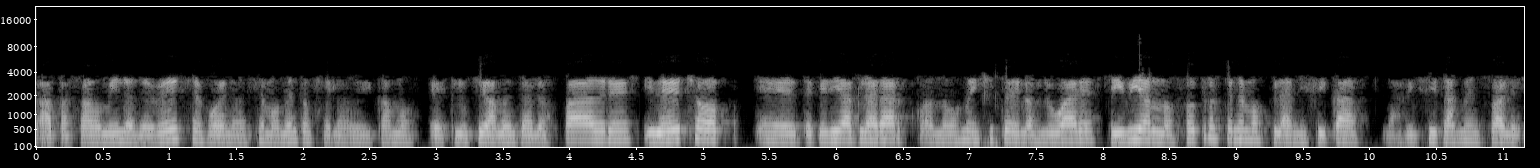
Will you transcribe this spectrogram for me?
ha pasado miles de veces, bueno, en ese momento se lo dedicamos exclusivamente a los padres. Y de hecho eh, te quería aclarar cuando vos me dijiste de los lugares, si bien nosotros tenemos planificadas las visitas mensuales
